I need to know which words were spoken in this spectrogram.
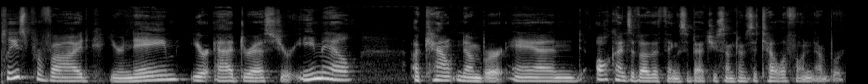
Please provide your name, your address, your email account number, and all kinds of other things about you, sometimes a telephone number.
